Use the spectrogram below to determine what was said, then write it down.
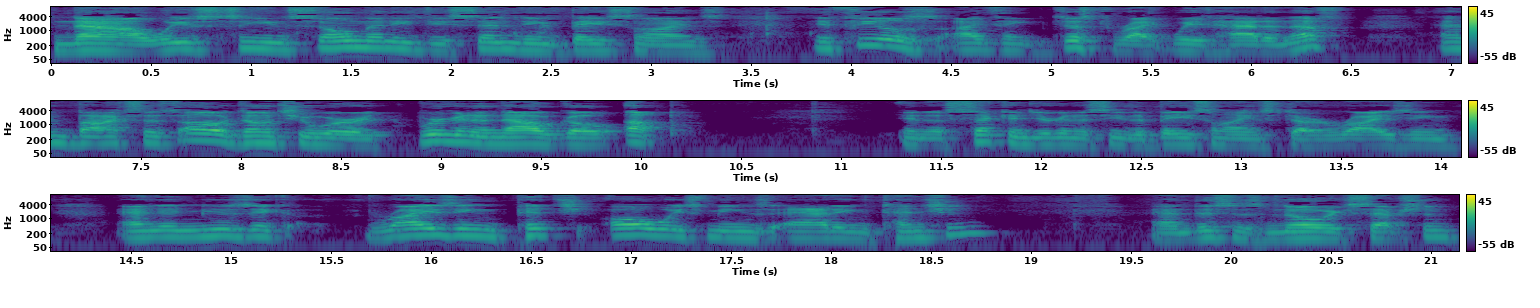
Now, we've seen so many descending bass lines. It feels, I think, just right. We've had enough. And Bach says, oh, don't you worry. We're going to now go up. In a second, you're going to see the bass line start rising. And in music, rising pitch always means adding tension. And this is no exception.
